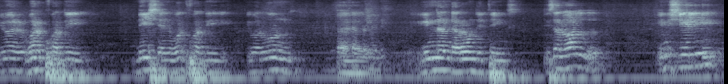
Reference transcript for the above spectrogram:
you are work for the nation, work for the your own uh, in and around the things. These are all initially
